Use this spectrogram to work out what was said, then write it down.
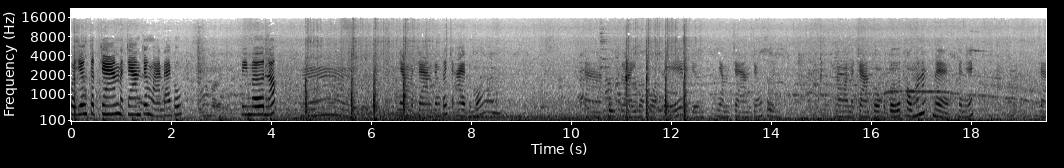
បើយើងគិតចានមួយចានអញ្ចឹងប៉ុន្មានដែរពូ20000ណោះអឺញ៉ាំមួយចានអញ្ចឹងទៅឆ្អែតល្មមចាធូរថ្លៃរបស់គាត់ទេបើយើងញ៉ាំចានអញ្ចឹងឃើញហ្នឹងហើយមួយចានពងកពើធំណាណែឃើញទេចា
